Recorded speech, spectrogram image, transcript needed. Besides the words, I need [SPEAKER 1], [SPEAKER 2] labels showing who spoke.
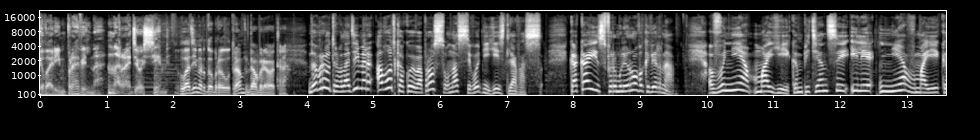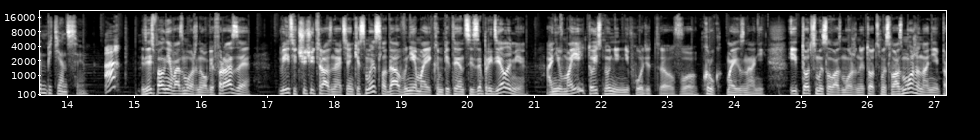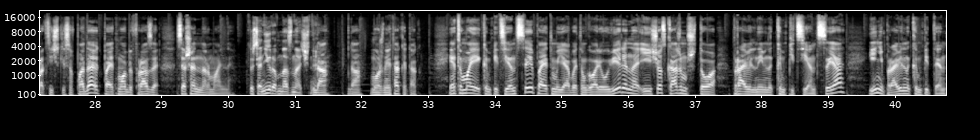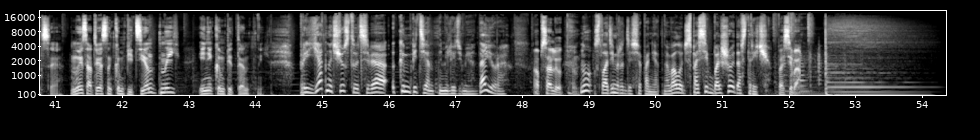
[SPEAKER 1] Говорим правильно на Радио 7.
[SPEAKER 2] Владимир, доброе утро.
[SPEAKER 3] Доброе утро.
[SPEAKER 4] Доброе утро, Владимир. А вот какой вопрос у нас сегодня есть для вас. Какая из формулировок верна? Вне моей компетенции или не в моей компетенции? А?
[SPEAKER 3] Здесь вполне возможны обе фразы. Видите, чуть-чуть разные оттенки смысла, да, вне моей компетенции, за пределами, не в моей, то есть, ну, не, не входит э, в круг моих знаний. И тот смысл возможен, и тот смысл возможен, они практически совпадают, поэтому обе фразы совершенно нормальные.
[SPEAKER 2] То есть они равнозначны?
[SPEAKER 3] Да, да, можно и так, и так. Это в моей компетенции, поэтому я об этом говорю уверенно. И еще скажем, что правильно именно компетенция и неправильно компетенция. Ну и, соответственно, компетентный и некомпетентный.
[SPEAKER 4] Приятно чувствовать себя компетентными людьми, да, Юра?
[SPEAKER 2] Абсолютно.
[SPEAKER 4] Ну, с Владимиром здесь все понятно. Володя, спасибо большое, до встречи.
[SPEAKER 2] Спасибо.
